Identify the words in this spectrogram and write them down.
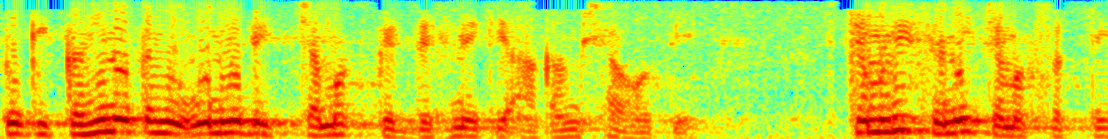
क्योंकि कहीं ना कहीं उन्हें भी चमक के दिखने की आकांक्षा होती चमड़ी से नहीं चमक सकती।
